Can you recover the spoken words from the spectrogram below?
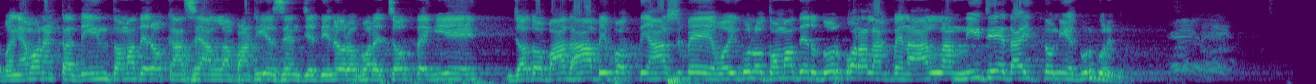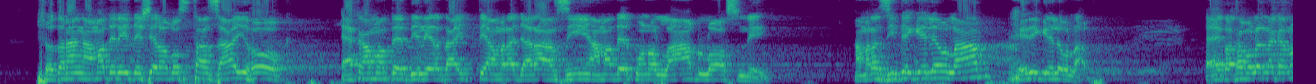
এবং এমন একটা দিন তোমাদেরও কাছে আল্লাহ পাঠিয়েছেন, যে দিনের ওপরে চলতে গিয়ে যত বাধা বিপত্তি আসবে, ওইগুলো তোমাদের দূর করা লাগবে না। আল্লাহ নিজে দায়িত্ব নিয়ে দূর করে দিবে। সুতরাং আমাদের এই দেশের অবস্থা যাই হোক, একামতে দিনের দায়িত্বে আমরা যারা আছি, আমাদের কোনো লাভ, লস নেই। আমরা জিতে গেলেও লাভ, হেরে গেলেও লাভ। এই কথা বলেন না কেন?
